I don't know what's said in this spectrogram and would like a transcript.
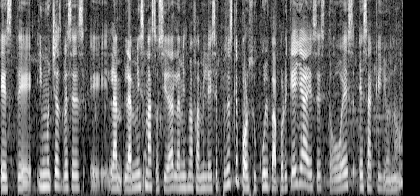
este y muchas veces eh, la, la, misma sociedad, la misma familia dice, pues es que por su culpa, porque ella es esto o es, es aquello, ¿no?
